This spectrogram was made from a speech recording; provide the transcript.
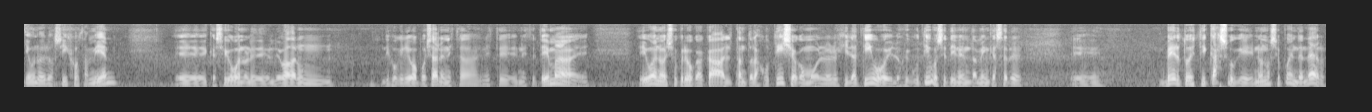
y a uno de los hijos también. Eh, que sé que bueno, le, le va a dar un. dijo que le iba a apoyar en esta, en este, en este tema. eh, y bueno, yo creo que acá tanto la justicia como lo legislativo y lo ejecutivo se tienen también que hacer eh, ver todo este caso que no, no se puede entender,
